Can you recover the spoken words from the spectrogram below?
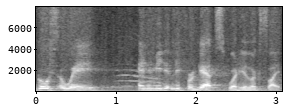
goes away and immediately forgets what he looks like.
